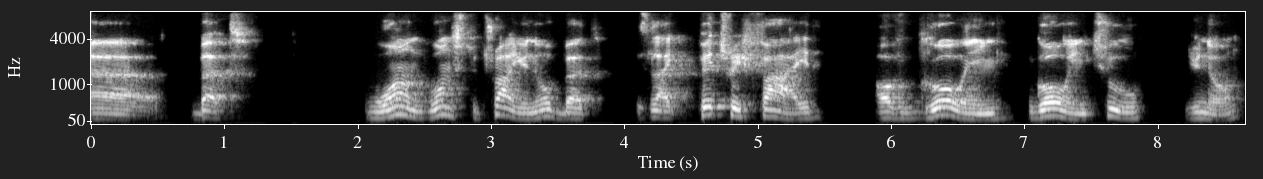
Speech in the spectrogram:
uh, but one wants to try, you know, but it's like petrified of going, going to, you know,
